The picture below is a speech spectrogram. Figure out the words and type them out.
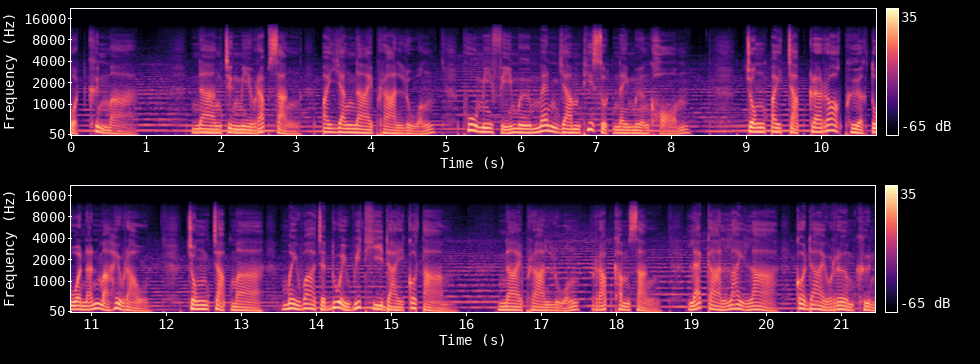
กฎขึ้นมา นางจึงมีรับสั่งไปยังนายพรานหลวง ผู้มีฝีมือแม่นยำที่สุดในเมืองขอม จงไปจับกระรอกเผือกตัวนั้นมาให้เรา จงจับมาไม่ว่าจะด้วยวิธีใดก็ตาม นายพรานหลวงรับคำสั่ง และการไล่ล่าก็ได้เริ่มขึ้น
